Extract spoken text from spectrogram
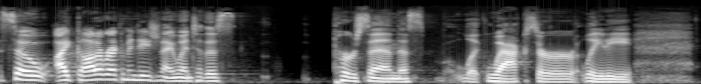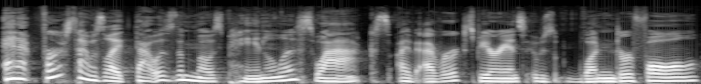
so I got a recommendation. I went to this person, this like waxer lady. And at first I was like, that was the most painless wax I've ever experienced. It was wonderful,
